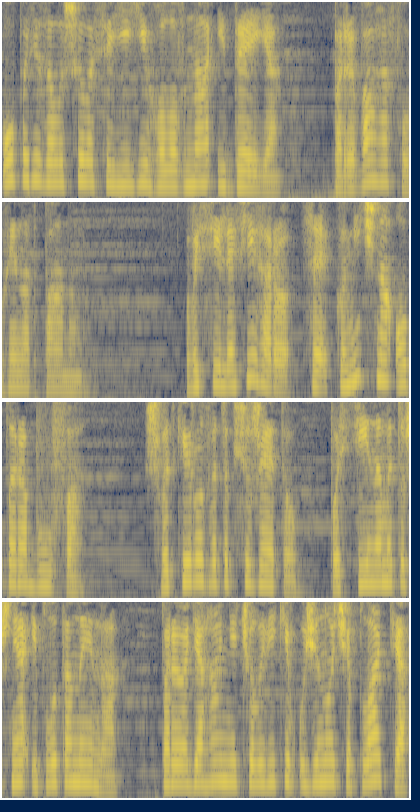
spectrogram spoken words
опері залишилася її головна ідея перевага слуги над паном. Весілля Фігаро це комічна опера буфа, швидкий розвиток сюжету, постійна метушня і плутанина, переодягання чоловіків у жіноче плаття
